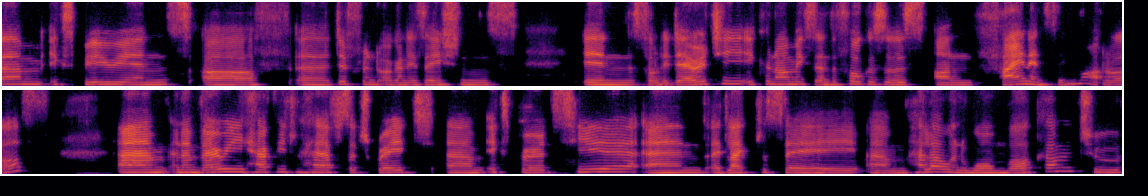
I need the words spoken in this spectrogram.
um, experience of uh, different organizations in solidarity economics and the focus is on financing models. Um, and I'm very happy to have such great um, experts here. And I'd like to say um, hello and warm welcome to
